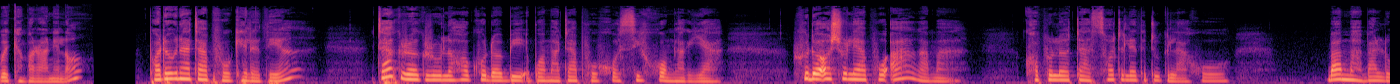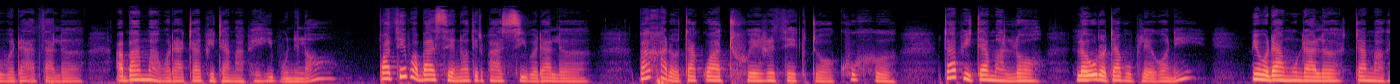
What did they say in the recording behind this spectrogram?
ဝေကံပါရာနေလောဘောဒိုနာတာဖိုခဲလေတဲ့တာဂရဂရလဟခုဒဘီအပေါ်မှာတာဖိုခိုစီခုံလာကရခုဒအော်စတြေးလျဖိုအားကမှာခေါပလတာဆော့တလေတူကလာဟိုဘာမဘာလိုဝဒအသလ အဘမဝဒတာဖိတမှာဖဲဟိဘူးနေလောပတိဘဘဆေနောတိဖာစီဝဒလဘာခါတော့တကွာထွဲရသက်တော့ခုခတာဖိတမှာလောလောတော့တဘူးဖလေကောနေမြေဝဒမူလာလတမက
